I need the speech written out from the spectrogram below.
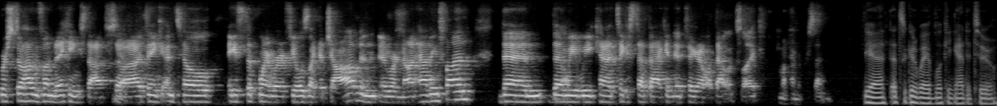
we're still having fun making stuff. So I think until it gets to the point where it feels like a job and, and we're not having fun, then then we, we kind of take a step back and, and figure out what that looks like. One hundred percent. Yeah, that's a good way of looking at it too.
